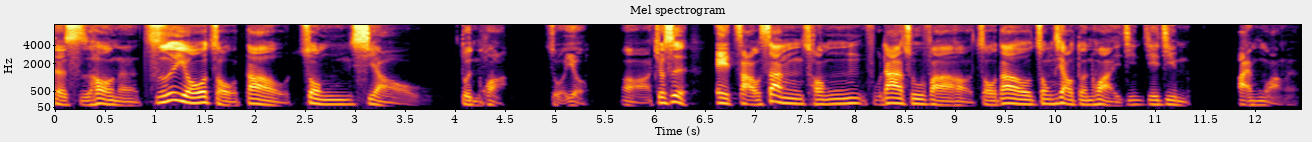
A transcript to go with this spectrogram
的时候呢，只有走到中校敦化左右啊，就是。哎，早上从福大出发哈，走到忠孝敦化已经接近傍晚了，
